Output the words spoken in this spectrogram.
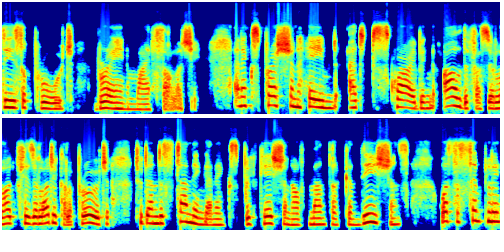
this approach brain mythology, an expression aimed at describing how the physiological approach to the understanding and explication of mental conditions was simply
